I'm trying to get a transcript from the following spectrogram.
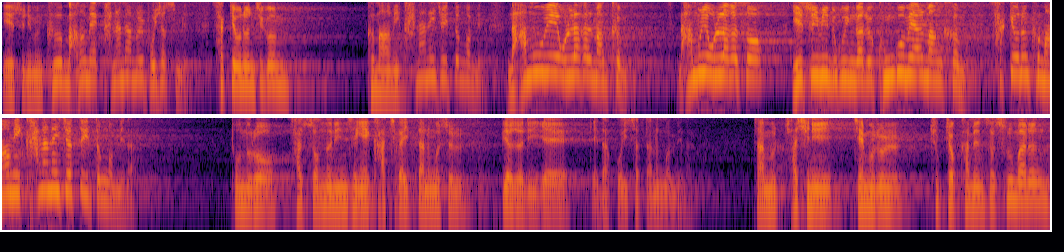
예수님은 그 마음의 가난함을 보셨습니다. 사개오는 지금 그 마음이 가난해져 있던 겁니다. 나무 위에 올라갈 만큼 나무에 올라가서 예수님이 누구인가를 궁금해할 만큼 사개오는 그 마음이 가난해져 있던 겁니다. 돈으로 살 수 없는 인생의 가치가 있다는 것을 뼈저리게 깨닫고 있었다는 겁니다. 자신이 재물을 축적하면서 수많은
